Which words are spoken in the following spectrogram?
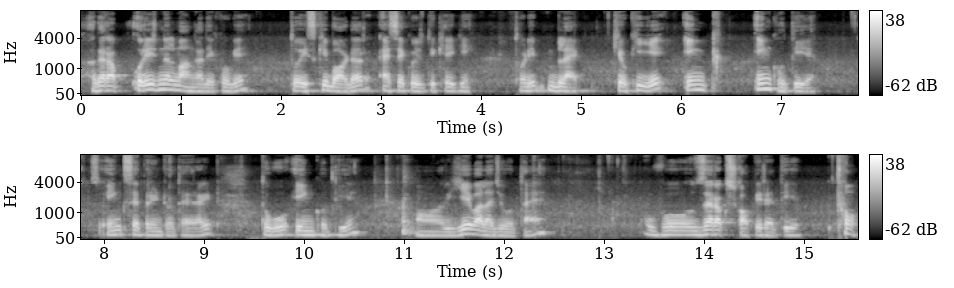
अगर आप ओरिजिनल मांगा देखोगे तो इसकी बॉर्डर ऐसे कुछ दिखेगी, थोड़ी ब्लैक क्योंकि ये इंक इंक होती है। सो इंक से प्रिंट होता है राइट तो वो इंक होती है और ये वाला जो होता है, वो जेरोक्स कॉपी रहती है। तो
